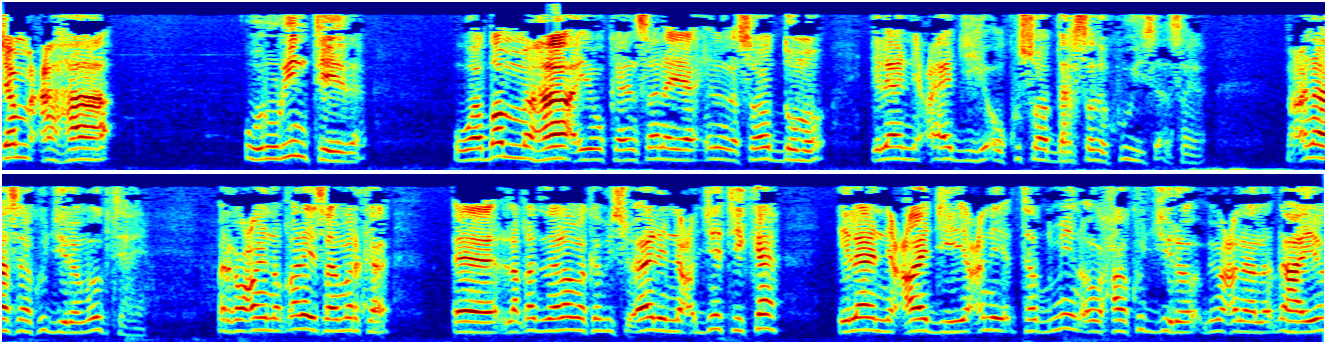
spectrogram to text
jamcahaa ururinteeda wa dammahaa ayuu keensanayaa in la soo dumo ilaa nicaajihi oo ku soo darsado kuwiisa isaga macnahaasaa ku jira ma og tahay? Marka waxay noqonaysaa marka laqad dalamaka bisu'aali nacjatika ilaa nicaajihi yacnii tadmiin oo waxaa ku jiro bimacnaa la dhahayo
